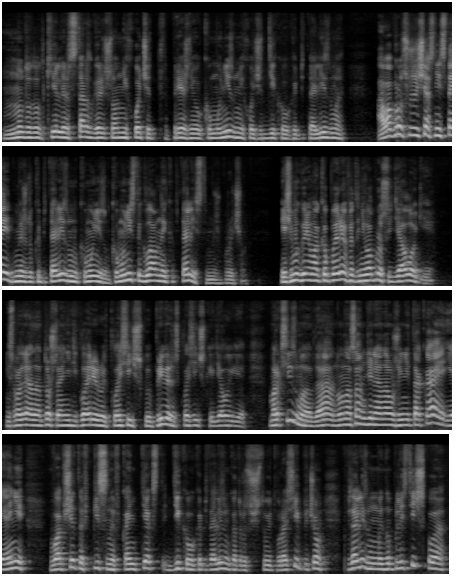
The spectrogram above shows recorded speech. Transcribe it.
Ну, тут, тут Киллер Старс говорит, что он не хочет прежнего коммунизма, не хочет дикого капитализма. А вопрос уже сейчас не стоит между капитализмом и коммунизмом. Коммунисты главные капиталисты, между прочим. Если мы говорим о КПРФ, это не вопрос идеологии. Несмотря на то, что они декларируют классическую приверженность классической идеологии марксизма, да, но на самом деле она уже не такая, и они вообще-то вписаны в контекст дикого капитализма, который существует в России. Причем капитализма монополистического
